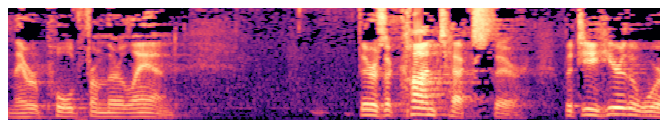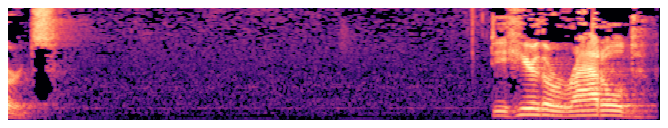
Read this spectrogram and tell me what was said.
And they were pulled from their land. There's a context there. But do you hear the words? Do you hear the rattled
